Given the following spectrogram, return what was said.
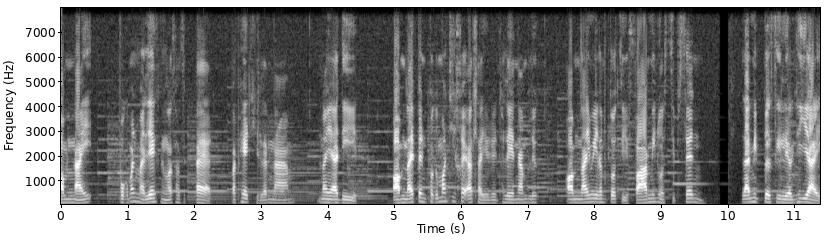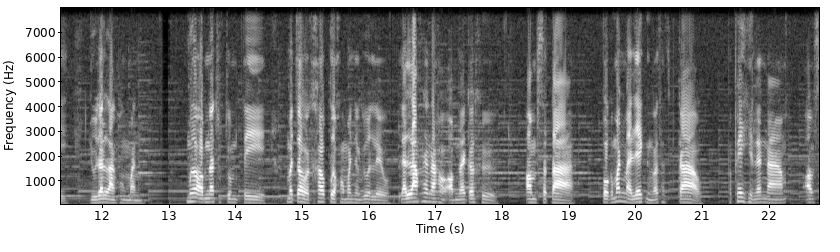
อมไนท์โปเกมอนหมายเลข138 ประเภทหินและน้ำ ในอดีต ออมไนท์เป็นโปเกมอนที่เคยอาศัยอยู่ในทะเลน้ำลึก ออมไนท์มีลำตัวสีฟ้ามีหนวด 10 เส้น และมีเปลือกสีเหลืองที่ใหญ่อยู่ด้านหลังของมัน เมื่อออมไนท์ถูกโจมตี มันจะหดเข้าเปลือกของมันอย่างรวดเร็ว และร่างพัฒนาของออมไนท์ก็คือออมสตาร์โปเกมอนหมายเลข139 ประเภทหินและน้ำ ออมส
